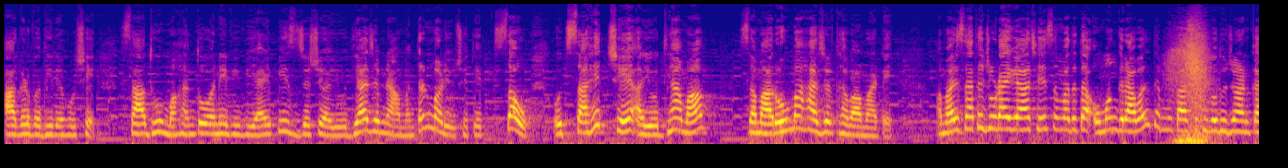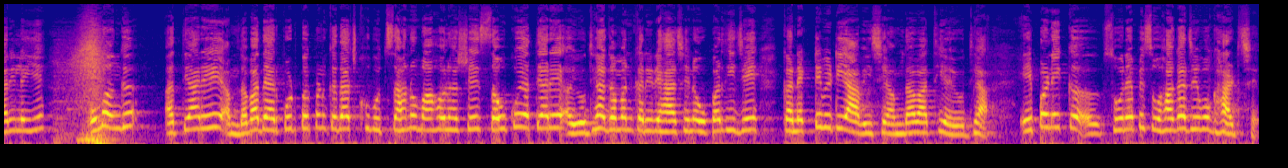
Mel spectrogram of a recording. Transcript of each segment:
આગળ વધી રહ્યો છે. સાધુ, મહંતો અને વીવીઆઈપી જશે અયોધ્યા જેમને આમંત્રણ મળ્યું છે. તે સૌ ઉત્સાહિત છે અયોધ્યામાં સમારોહમાં હાજર થવા માટે. અમારી સાથે જોડાઈ ગયા છે સંવાદદાતા ઉમંગ રાવલ. તેમની પાસેથી વધુ જાણકારી લઈએ. ઉમંગ અત્યારે અમદાવાદ એરપોર્ટ પર પણ કદાચ ખૂબ ઉત્સાહનો માહોલ હશે. સૌ કોઈ અત્યારે અયોધ્યા ગમન કરી રહ્યા છે અને ઉપરથી જે કનેક્ટિવિટી આવી છે અમદાવાદથી અયોધ્યા, એ પણ એક સોને પે સુહાગા જેવો ઘાટ છે.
